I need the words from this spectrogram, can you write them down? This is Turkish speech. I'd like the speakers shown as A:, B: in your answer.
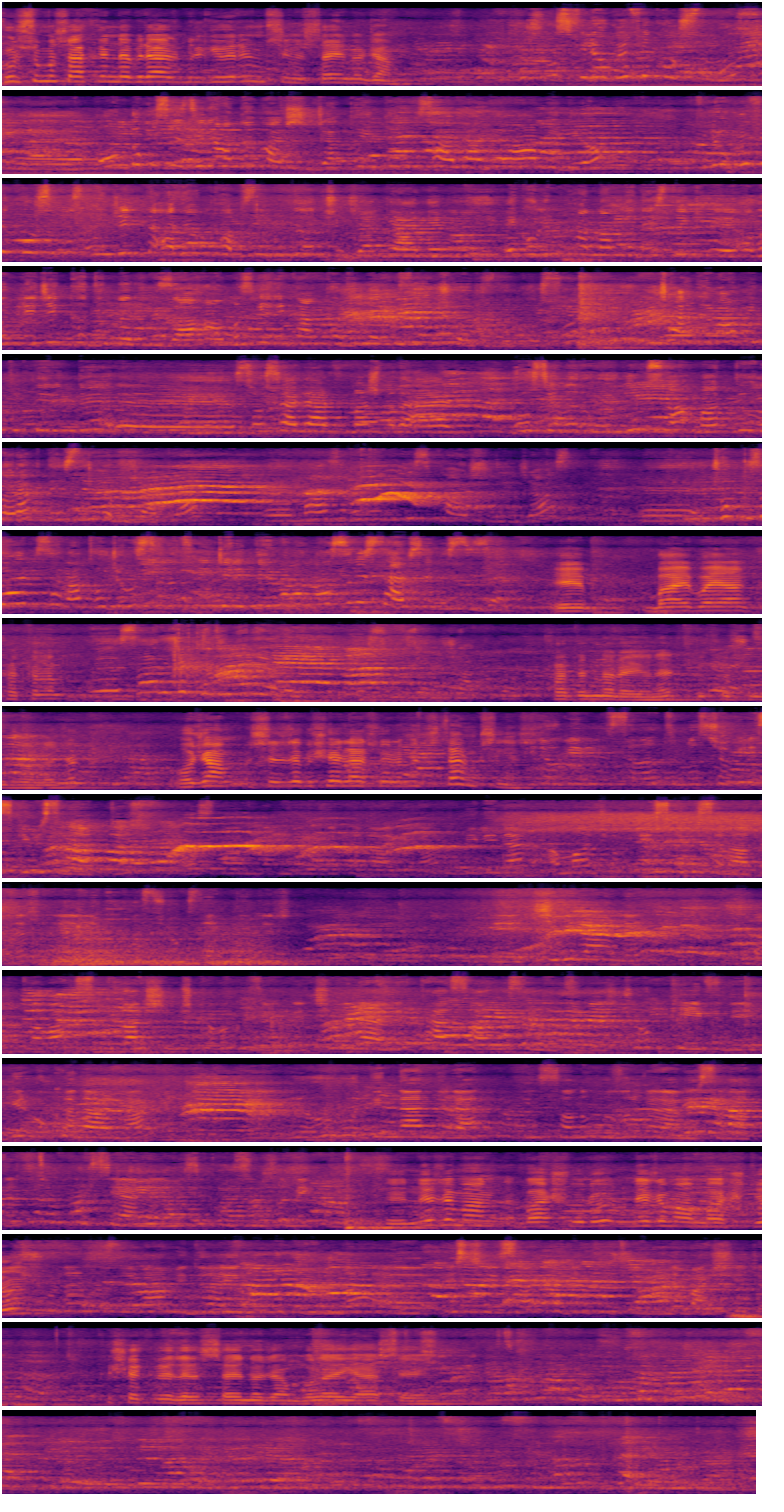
A: kursumuz hakkında biraz bilgi verir misiniz Sayın Hocam?
B: Kursumuz filografi kursumuz. Ee, 19 Haziran'da başlayacak. Kayıtlarımız hala devam ediyor. Filografi kursumuz öncelikle adam kapsamında açılacak. Yani ekonomik anlamda destek e, alabilecek kadınlarımıza, alması gereken kadınlarımıza açıyoruz bu kursu. 3 ay devam ettiklerinde e, sosyal yardımlaşmada eğer dosyaları uygunsa maddi olarak destek alacaklar. E, malzemeleri biz karşılayacağız. E, çok güzel bir sanat. Hocamız sanatın inceliklerini anlatsın isterseniz size.
A: Ee, bay bayan katılım
B: Ee, sadece kadınlara yönelik bir kursumuz olacak bu.
A: kadınlara yönelik bir kursumuz olacak. Hocam siz de bir şeyler söylemek ister misiniz?
C: Filografi sanatımız çok eski bir sanattır. Osmanlı'dan günümüze kadar gelen. Bilinen ama çok eski bir sanattır. Ee, yapımız çok zevklidir. Ee, çivilerle, sıvılaştırmış kavak üzerinde çivilerle tel sarma sanatıdır. Çok keyifli, bir o kadar da e, ruhu dinlendiren, insana huzur veren bir sanattır. Tüm kursiyerlerimizi kursumuza bekliyoruz.
A: Ee, ne zaman başvuru, ne zaman başlıyor?
C: Şuradan devam ediyor. Ayın 19'unda e, İstihisar Kadın Kursiyerinde başlayacak.
A: Teşekkür ederiz Sayın Hocam. Kolay gelsin.
C: Teşekkür ederiz.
